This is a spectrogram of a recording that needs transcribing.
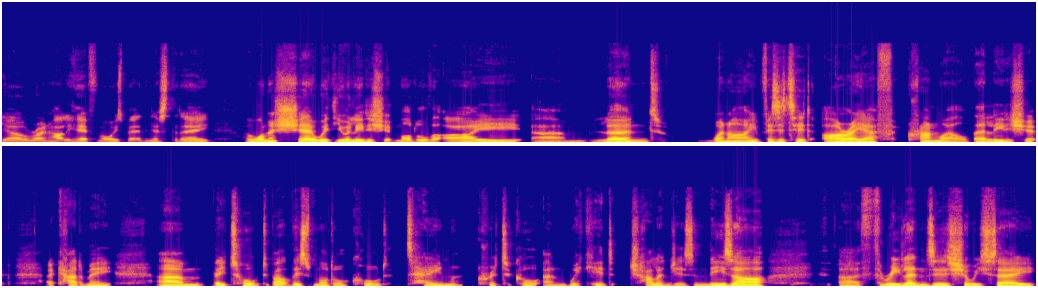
Yo, Ryan Hartley here from Always Better Than Yesterday. I want to share with you a leadership model that I um, learned when I visited RAF Cranwell, their leadership academy. Um, they talked about this model called Tame, Critical, and Wicked Challenges. And these are uh, three lenses, shall we say,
